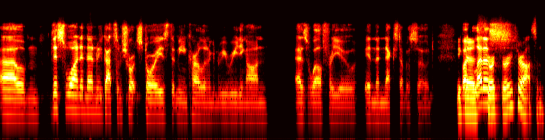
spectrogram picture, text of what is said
Um, this one, and then we've got some short stories that me and Carlin are going to be reading on as well for you in the next episode. Because let short us- stories are awesome.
